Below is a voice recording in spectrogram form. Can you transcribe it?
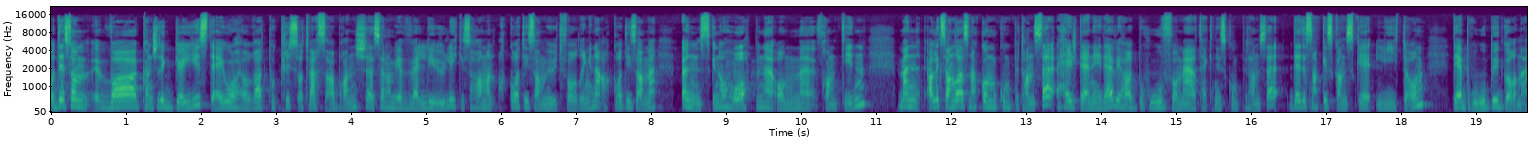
Og det som var kanskje det gøyeste, er jo å høre at på kryss og tvers av bransje, selv om vi er veldig ulike, så har man akkurat de samme utfordringene, akkurat de samme ønskene og håpene om eh, framtiden. Men Alexandra snakker om kompetanse. Helt enig i det. Vi har et behov for mer teknisk kompetanse. Det det snakkes ganske lite om, det er brobyggerne.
